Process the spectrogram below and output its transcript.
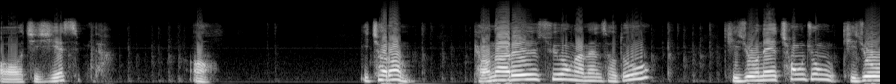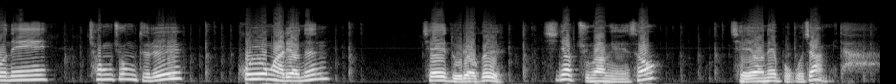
어, 지시했습니다. 어. 이처럼 변화를 수용하면서도 기존의 청중, 기존의 청중들을 포용하려는 제 노력을 신협중앙회에서 재현해 보고자 합니다.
